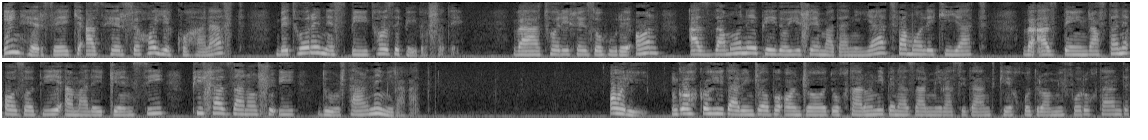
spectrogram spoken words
این حرفه که از حرفه های کهن است به طور نسبی تازه پیدا شده. و تاریخ ظهور آن از زمان پیدایش مدنیت و مالکیت و از بین رفتن آزادی عمل جنسی پیش از زناشویی دورتر نمی رود. آری گاهگاهی در اینجا و آنجا دخترانی به نظر می رسیدند که خود را می فروختند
